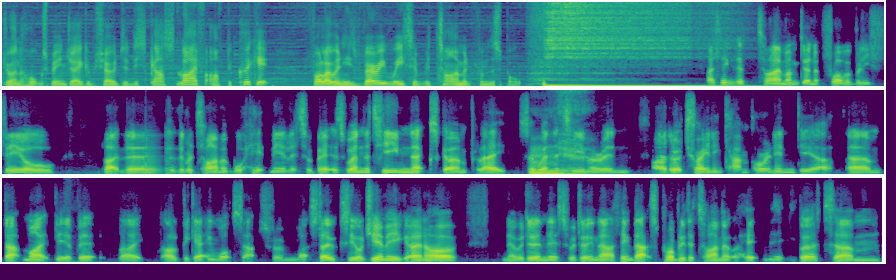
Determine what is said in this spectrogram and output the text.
joined the Hawksbee and Jacob show to discuss life after cricket following his very recent retirement from the sport. I think the time I'm going to probably feel like the the retirement will hit me a little bit is when the team next go and play. So when the Mm. team are in either a training camp or in India, um, that might be a bit like I'll be getting WhatsApps from like Stokesy or Jimmy going, "Oh, you know, we're doing this, we're doing that." I think that's probably the time it will hit me. But um,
